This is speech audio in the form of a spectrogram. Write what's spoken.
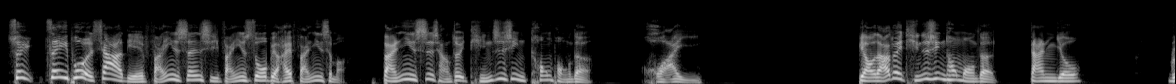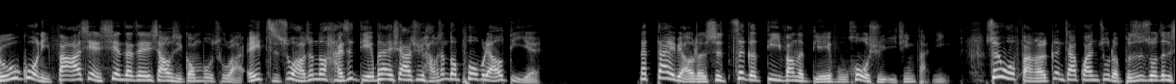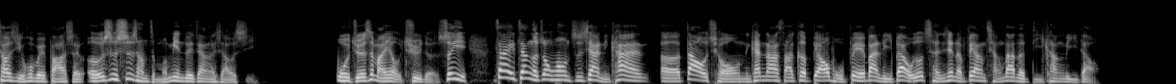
所以这一波的下跌反映升息，反映缩表，还反映什么？反映市场对停滞性通膨的怀疑。表达对停滞性通膨的担忧。如果你发现现在这些消息公布出来，诶，指数好像都还是跌不太下去，好像都破不了底，诶，那代表的是这个地方的跌幅或许已经反应。所以我反而更加关注的不是说这个消息会不会发生，而是市场怎么面对这样的消息。我觉得是蛮有趣的。所以在这样的状况之下，你看，呃，道琼，你看纳斯达克、标普、费半，礼拜五都呈现了非常强大的抵抗力道。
